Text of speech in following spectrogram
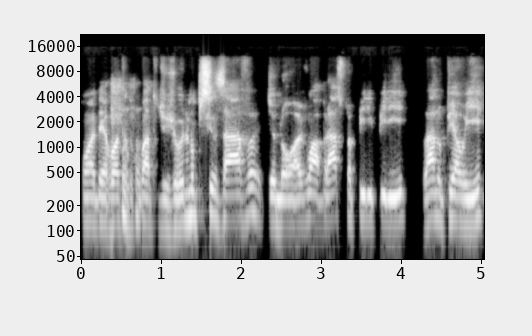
com a derrota do 4 de julho. Não precisava de 9. Um abraço para Piripiri, lá no Piauí.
